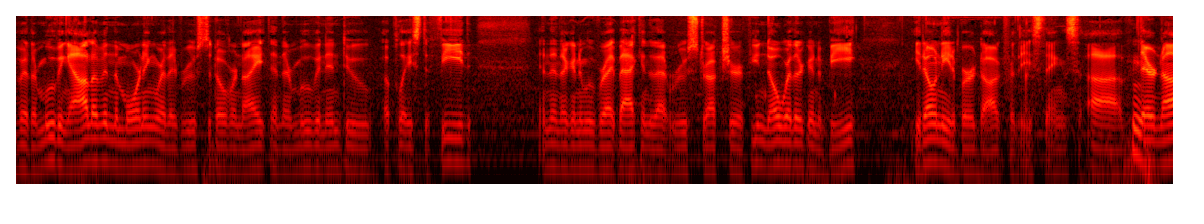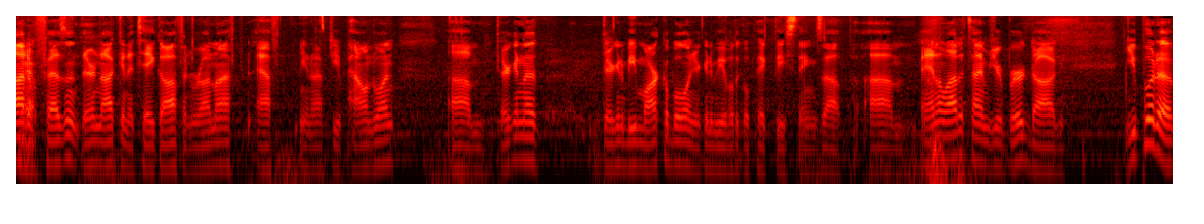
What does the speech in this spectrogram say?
where they're moving out of in the morning, where they've roosted overnight, and they're moving into a place to feed, and then they're going to move right back into that roost structure. If you know where they're going to be, you don't need a bird dog for these things. Uh, They're not a pheasant. They're not going to take off and run off after you know after you pound one. Um, they're gonna they're going to be markable, and you're going to be able to go pick these things up. Um, and a lot of times, your bird dog. You put a,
